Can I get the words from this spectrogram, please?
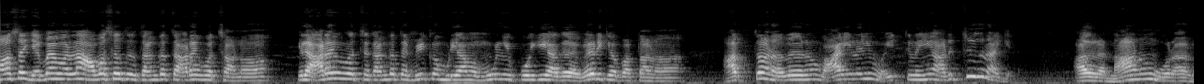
மாதம் எவன்லாம் அவசரத்துக்கு தங்கத்தை அடகு வச்சானோ இல்லை அடகு வச்ச தங்கத்தை மீட்க முடியாமல் மூழ்கி போய் அதை வேடிக்கை பார்த்தானோ அத்தனை பேரும் வாயிலையும் வயிற்றுலையும் அடிச்சுக்கிறாங்க. அதில் நானும் ஒரு ஆள்.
